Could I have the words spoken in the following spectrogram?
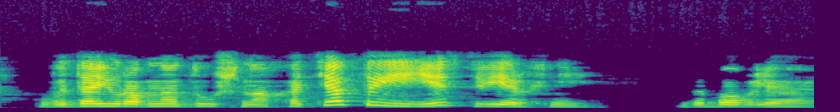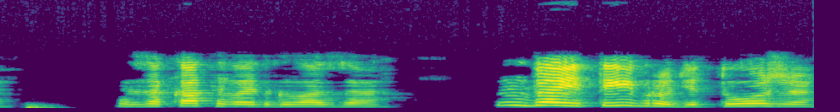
— выдаю равнодушно, «хотя ты и есть верхний», — добавляю, закатывает глаза. «Ну «Да и ты вроде тоже».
